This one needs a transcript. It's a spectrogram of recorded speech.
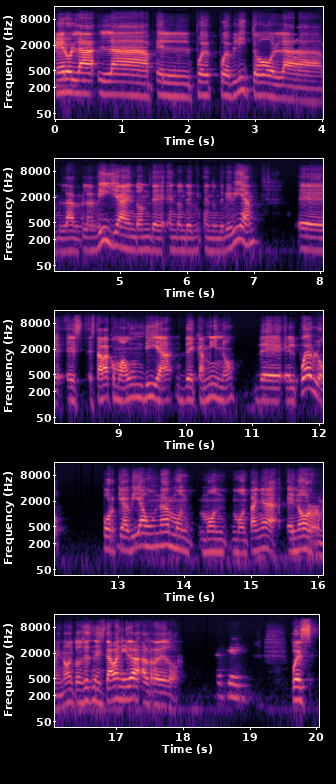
Pero la, la, el pueblito o la, la, villa en donde, en donde, en donde vivían eh, estaba como a un día de camino del pueblo porque había una montaña enorme, ¿no? Entonces necesitaban ir alrededor. Ok. Pues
